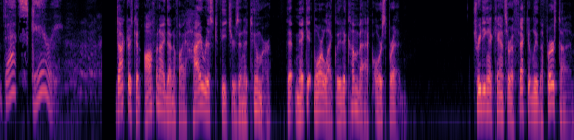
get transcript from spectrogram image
That's scary. Doctors can often identify high risk features in a tumor that make it more likely to come back or spread. Treating a cancer effectively the first time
